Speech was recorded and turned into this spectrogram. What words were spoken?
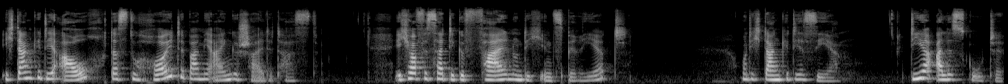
Ich danke dir auch, dass du heute bei mir eingeschaltet hast. Ich hoffe, es hat dir gefallen und dich inspiriert. Und ich danke dir sehr. Dir alles Gute.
